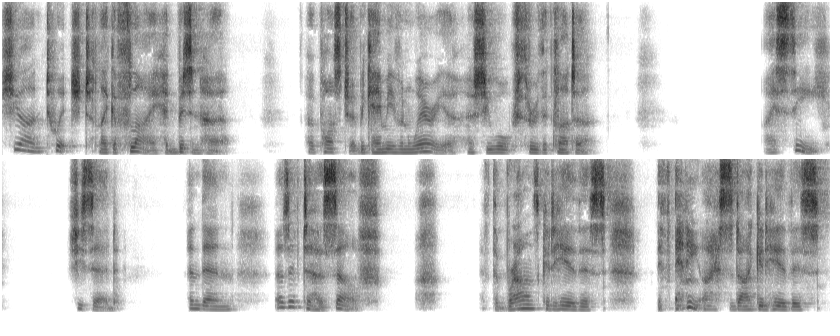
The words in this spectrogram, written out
Siuan twitched like a fly had bitten her. Her posture became even warier as she walked through the clutter. I see, she said, and then, as if to herself, if the Browns could hear this, if any Aes Sedai could hear this.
